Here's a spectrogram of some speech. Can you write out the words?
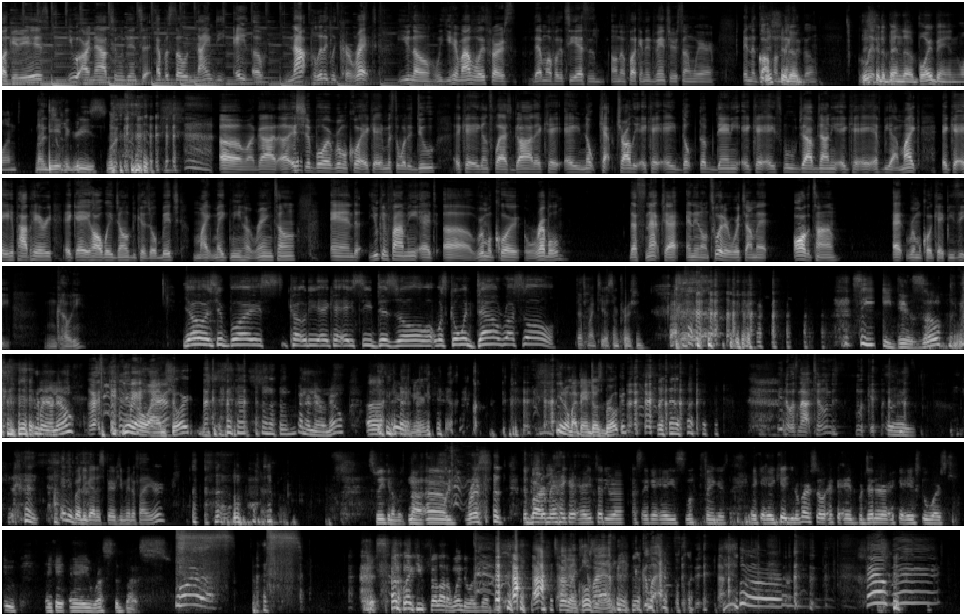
fuck it is. You are now tuned into episode 98 of Not Politically Correct. You know, when you hear my voice first, that motherfucker TS is on a fucking adventure somewhere in the Gulf This of Mexico. This should have been the boy band one. 98 degrees. oh my god. Uh, it's your boy Rumor Core, aka Mr. What It Do, aka Young Splash God, aka No Cap Charlie, aka Doped Up Danny, aka Smooth Job Johnny, aka FBI Mike, aka Hip Hop Harry, aka Hallway Jones, because your bitch might make me her ringtone. And you can find me at uh Rumor Core Rebel. That's Snapchat, and then on Twitter, which I'm at all the time, at Rumor Core KPZ. Cody. Yo, it's your boy Cody, aka C Dizzle. What's going down, Russell? That's my TS impression. See, Dizzle. No, no, you know why I'm short. no, no, no. Uh, you know my banjo's broken. you know it's not tuned. Look at uh, Anybody got a spare humidifier? Speaking of it, no, um, Russ, the barman, aka Teddy Russ, aka Smooth Fingers, aka Kid Universal, aka the progenitor, aka Schoolworks Q, aka Russ the Bus. Sounded like you fell out a window or something. It's funny, I'm closing glass, one. glass. Help me!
